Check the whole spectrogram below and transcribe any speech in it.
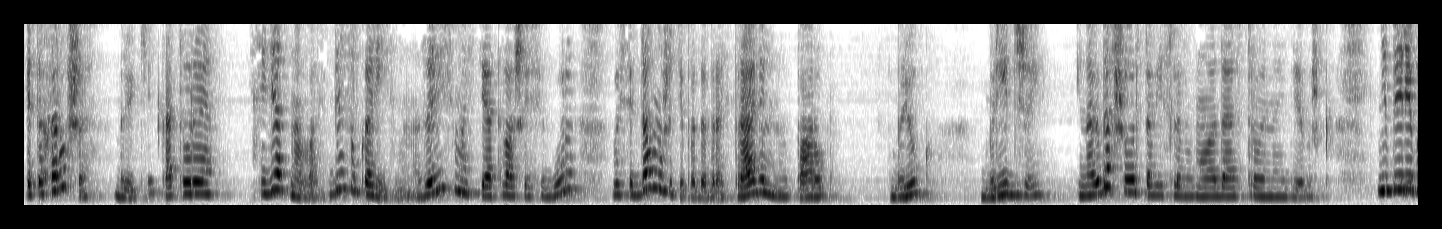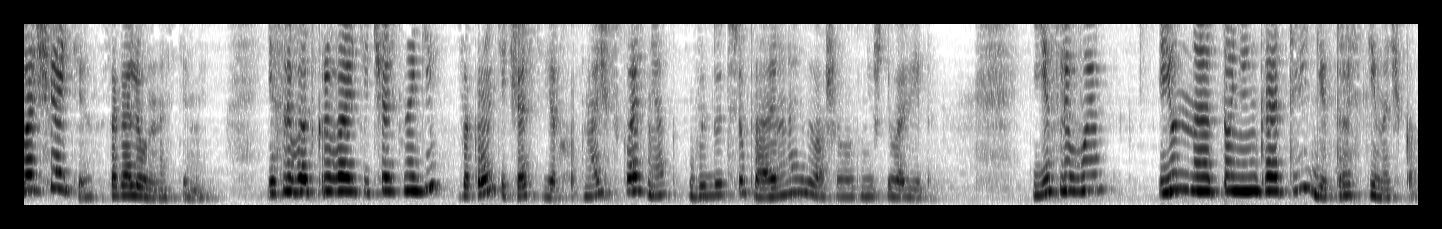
Это хорошие брюки, которые сидят на вас безукоризненно. В зависимости от вашей фигуры вы всегда можете подобрать правильную пару брюк, бриджей, иногда шортов, если вы молодая стройная девушка. Не переборщайте с оголенностями. Если вы открываете часть ноги, закройте часть верха, иначе сквозняк выдует все правильно из вашего внешнего вида. Если вы Юная тоненькая твиги, тростиночка,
